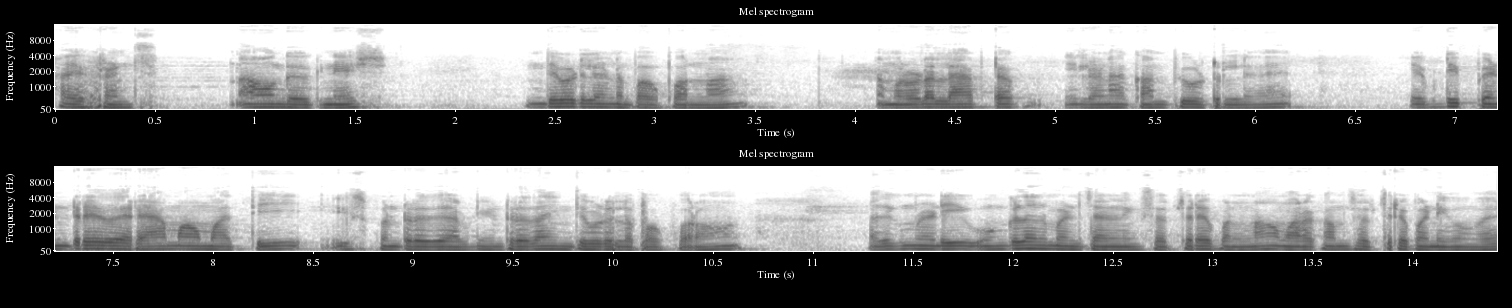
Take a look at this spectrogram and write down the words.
ஹாய் ஃப்ரெண்ட்ஸ் நான் உங்கள் விக்னேஷ். இந்த வீடியோவில் என்ன பார்க்க போகிறோன்னா நம்மளோட லேப்டாப் இல்லைனா கம்ப்யூட்டரில் எப்படி பென்ட்ரைவை ரேமாக மாற்றி யூஸ் பண்ணுறது அப்படின்றத இந்த வீடியோவில் பார்க்க போகிறோம் அதுக்கு முன்னாடி உங்களால் மேலே சேனலுக்கு சப்ஸ்கிரைப் பண்ணலாம் மறக்காமல் சப்ஸ்கிரைப் பண்ணிக்கோங்க.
